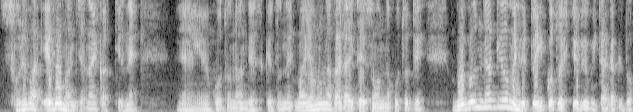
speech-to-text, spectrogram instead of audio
それはエゴなんじゃないかっていうね、えーいうことなんですけどね。まあ世の中大体そんなことで、部分だけを見るといいことしてるみたいだけど、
